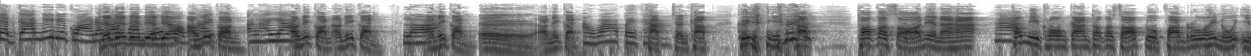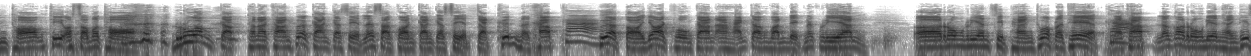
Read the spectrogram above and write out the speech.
เหตุการณ์นี้ดีกว่านะคะเดี๋ยวเดี๋ยวเดี๋ยวเดี๋ยวควมเอานี่ทุข์ขงก่อนใครอะไรอะ เอานี้ก่อน เอานี้ก่อน เหรอ เอานี้ก่อน เออ เอานี้ก่อน เอาว่าไปคค่ะ รับ เชิญครับ คืออย่างนี้ครับ ทกสเนี่ยนะฮะค่ะเขามีโครงการทกสปลูกความรู้ให้หนูอิ่มท้องที่อสมท ร่วมกับธนาคารเพื่อการเกษตรและสหกรณ์การเกษตรจัดขึ้นนะครับ ค่ะ เพื่อต่อยอดโครงการอาหารกลางวันเด็กนักเรียนเอ่อโรงเรียน 10 แห่งทั่วประเทศค่ะนะครับ แล้วก็โรงเรียนแห่งที่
